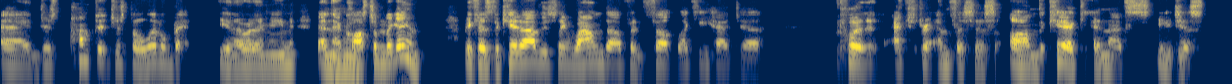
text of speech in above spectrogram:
and just pumped it just a little bit. You know what I mean? And that Mhm. cost them the game because the kid obviously wound up and felt like he had to put extra emphasis on the kick, and that's he just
